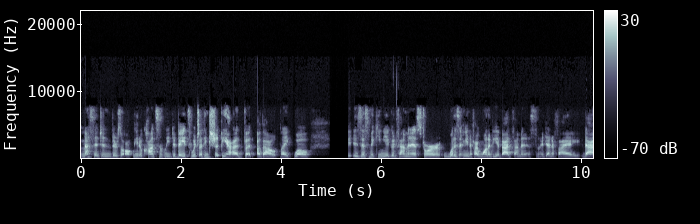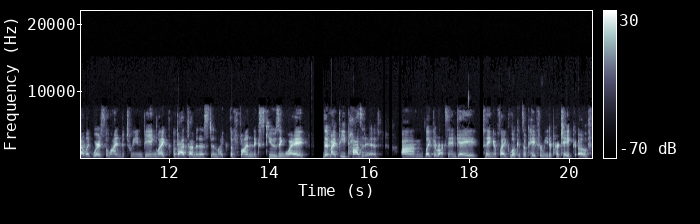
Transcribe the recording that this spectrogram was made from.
message and there's all you know constantly debates which i think should be had but about like well is this making me a good feminist or what does it mean if I want to be a bad feminist and identify that? Like, where's the line between being like a bad feminist in like the fun, excusing way that might be positive, um, like the Roxane Gay thing of like, look, it's okay for me to partake of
